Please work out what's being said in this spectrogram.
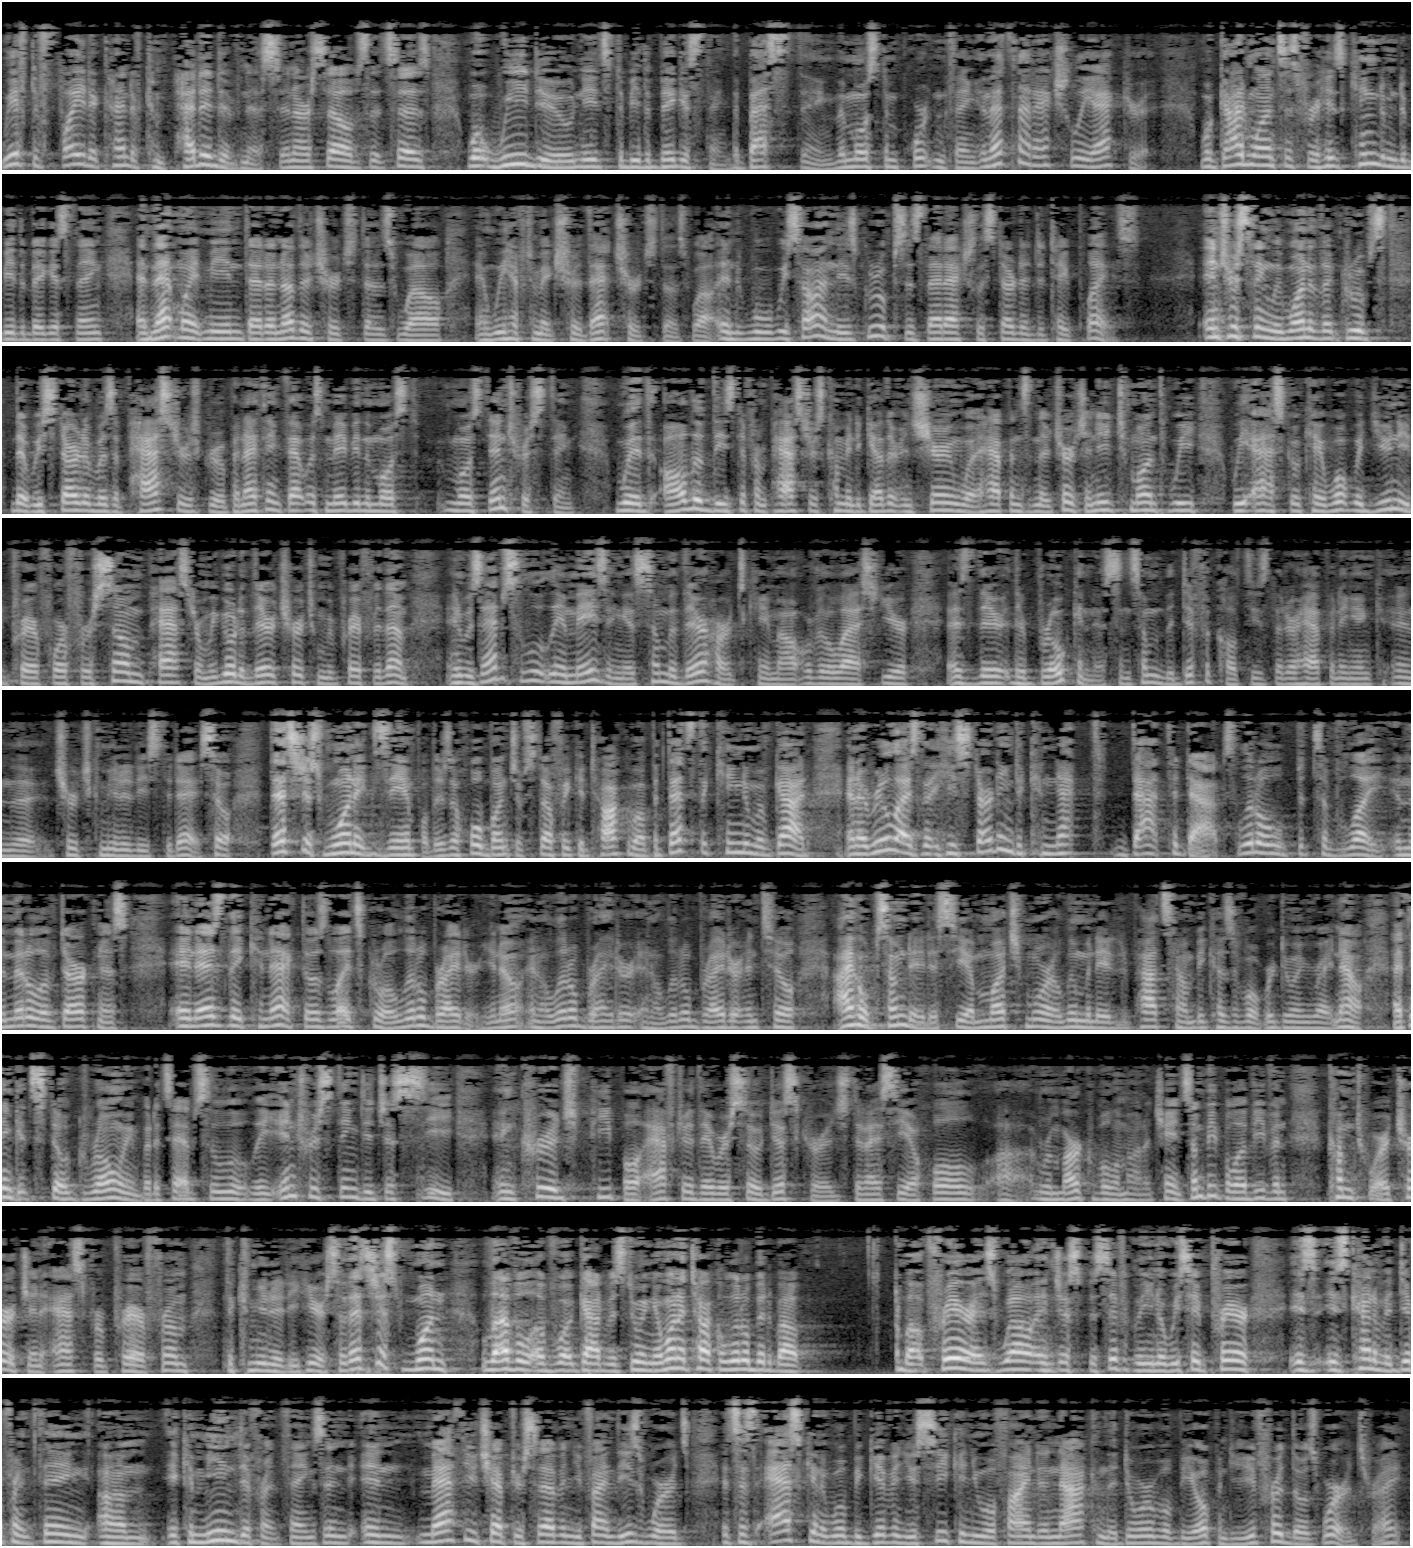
We have to fight a kind of competitiveness in ourselves that says what we do needs to be the biggest thing, the best thing, the most important thing, and that's not actually accurate. What God wants is for His kingdom to be the biggest thing, and that might mean that another church does well, and we have to make sure that church does well. And what we saw in these groups is that actually started to take place. Interestingly, one of the groups that we started was a pastors group, and I think that was maybe the most most interesting with all of these different pastors coming together and sharing what happens in their church. And each month we we ask, okay, what would you need prayer for for some pastor? And we go to their church and we pray for them. And it was absolutely amazing as some of their hearts came out over the last year as their their brokenness and some of the difficulties that are happening in, in the church communities today. So that's just one example. There's a whole bunch of stuff we could talk about, but that's the kingdom of God. And I realize that He he's starting to connect dot to dots, little bits of light in the middle of darkness. And as they connect, those lights grow a little brighter, you know, and a little brighter and a little brighter until I hope someday to see a much more illuminated Pottstown because of what we're doing right now. I think it's still growing, but it's absolutely interesting to just see encouraged people after they were so discouraged. And I see a whole uh, remarkable amount of change. Some people have even come to our church and asked for prayer from the community here. So that's just one level of what God was doing. I want to talk a little bit about about prayer as well, and just specifically, you know, we say prayer is is kind of a different thing. Um, it can mean different things. And in Matthew chapter seven, you find these words. It says, "Ask and it will be given you; seek and you will find; and knock and the door will be opened to you." You've heard those words, right?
